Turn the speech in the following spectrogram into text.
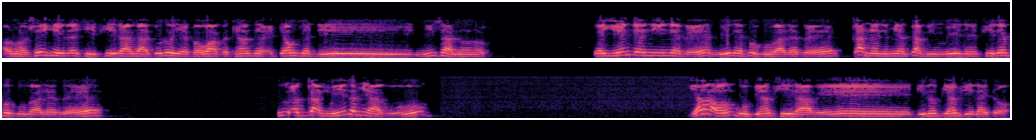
အဲ့တော့စိတ်ရှိလက်ရှိဖြေတာကသူတို့ရဲ့ဘဝပဋ္ဌာန်းဆက်အကြောင်းဆက်ဒီ မိဆလွန်းလို့တရင်တနည်းနဲ့ပဲမေးတဲ့ပုဂ္ဂိုလ်ကလည်းပဲကတ်နေမြတ်ကတ်ပြီးမေးတယ်ဖြေတဲ့ပုဂ္ဂိုလ်ကလည်းပဲသူအကတ်မေးသမျှကိုရအောင်ကိုပြန်ဖြေတာပဲဒီလိုပြန်ဖြေလိုက်တော့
